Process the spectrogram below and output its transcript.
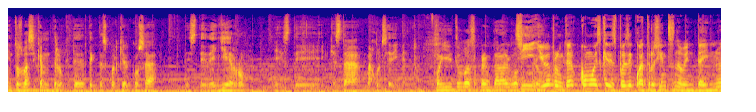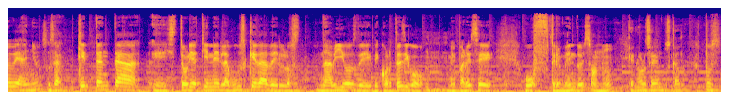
Entonces básicamente lo que te detecta es cualquier cosa este, de hierro este, que está bajo el sedimento. Oye, tú vas a preguntar algo. Sí, pero- yo iba a preguntar cómo es que después de 499 años, o sea, ¿qué tanta eh, historia tiene la búsqueda de los navíos de, de Cortés? Digo, me parece, uff, tremendo eso, ¿no? Que no los hayan buscado. Pues,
